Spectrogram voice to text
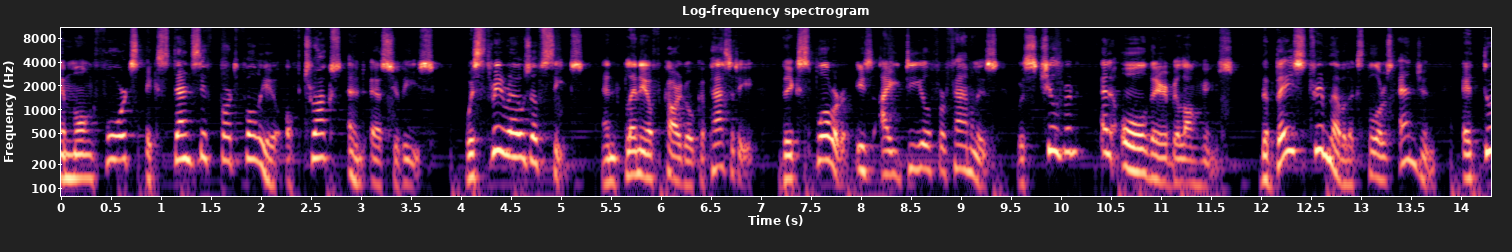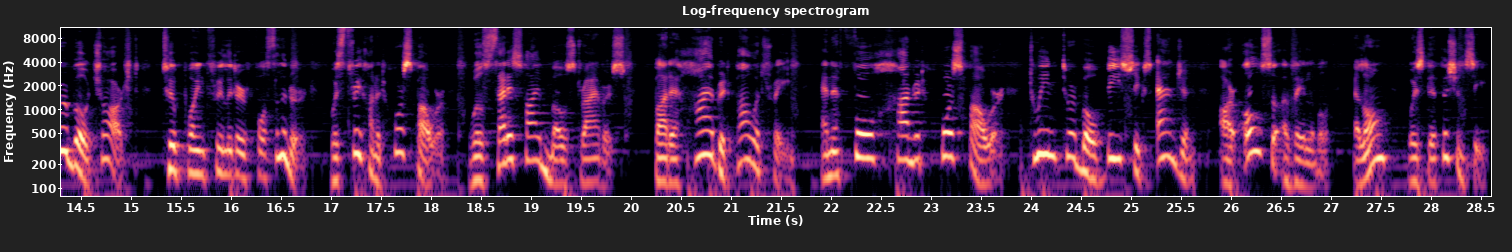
among Ford's extensive portfolio of trucks and SUVs. With three rows of seats and plenty of cargo capacity, the Explorer is ideal for families with children and all their belongings. The base trim-level Explorer's engine a turbocharged 2.3-liter four-cylinder with 300 horsepower will satisfy most drivers, but a hybrid powertrain and a 400 horsepower twin-turbo V6 engine are also available along with the efficiency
